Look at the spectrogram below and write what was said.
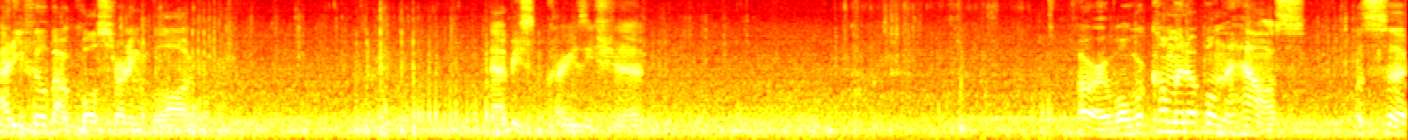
how do you feel about Cole starting a vlog? That'd be some crazy shit. All right, well we're coming up on the house. Let's uh,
